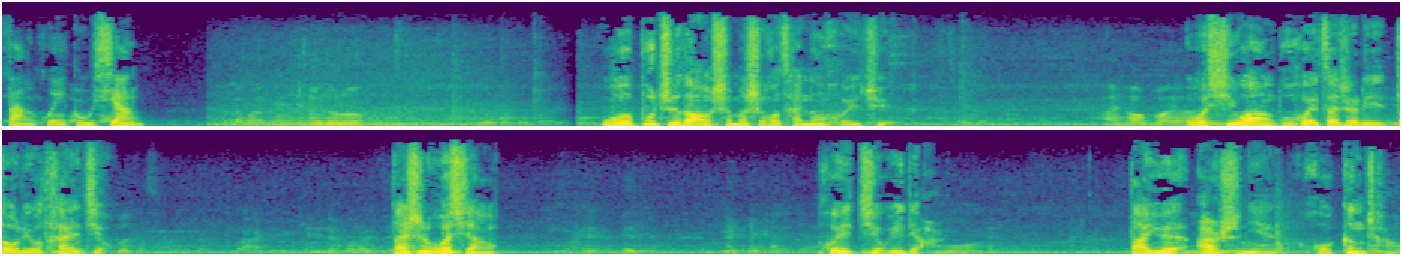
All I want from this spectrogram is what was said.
返回故乡。我不知道什么时候才能回去。我希望不会在这里逗留太久，但是我想会久一点大约二十年或更长。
